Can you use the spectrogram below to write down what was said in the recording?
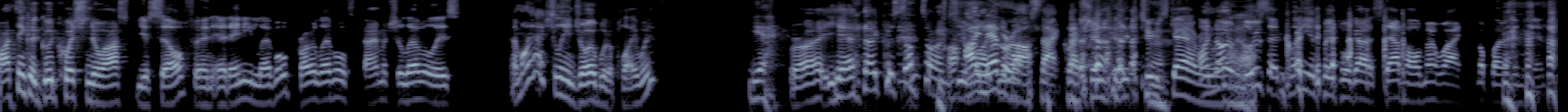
I think a good question to ask yourself, and at any level, pro level, amateur level, is, am I actually enjoyable to play with? Yeah, Right? Yeah, because sometimes you I, I might- never you might- ask that question because it's too scary. I know ask Lou's had plenty of people go stout hole. No way, not playing with him again.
